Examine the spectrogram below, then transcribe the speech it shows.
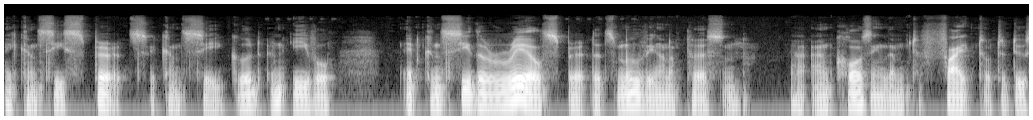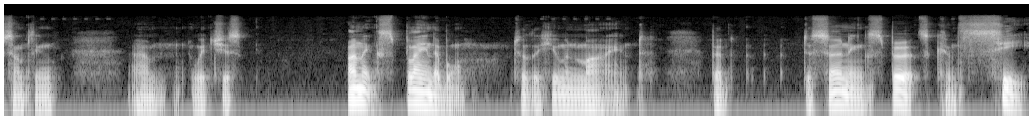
It can see spirits. It can see good and evil. It can see the real spirit that's moving on a person uh, and causing them to fight or to do something um, which is unexplainable to the human mind. Discerning spirits can see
